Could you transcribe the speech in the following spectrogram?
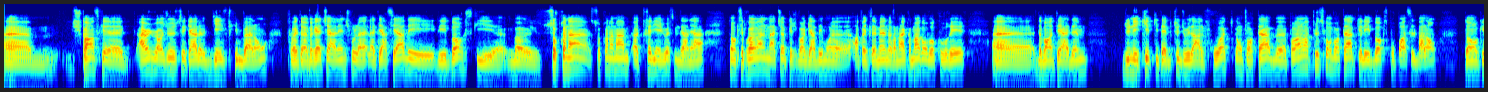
Euh, je pense que Aaron Rodgers est capable de bien distribuer le ballon. Ça va être un vrai challenge pour la, tertiaire des, des Bucks qui, euh, surprenant, surprenamment, a très bien joué la semaine dernière. Donc, c'est probablement le match-up que je vais regarder, moi, en fin de semaine. Vraiment, comment on va couvrir euh, devant Adam d'une équipe qui est habituée de jouer dans le froid, qui est confortable, euh, probablement plus confortable que les Bucks pour passer le ballon. Donc,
